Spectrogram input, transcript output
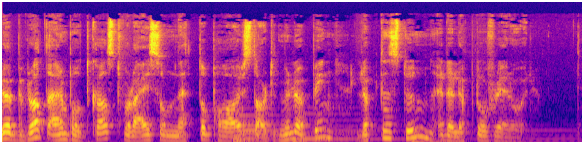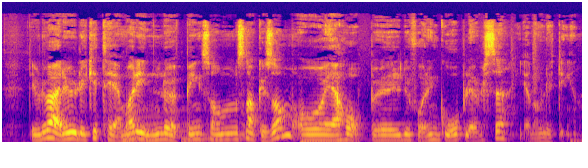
Løpeprat er en podkast for deg som nettopp har startet med løping, løpt en stund eller løpt over flere år. Det vil være ulike temaer innen løping som snakkes om, og jeg håper du får en god opplevelse gjennom lyttingen.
